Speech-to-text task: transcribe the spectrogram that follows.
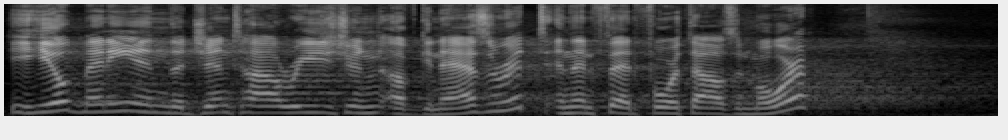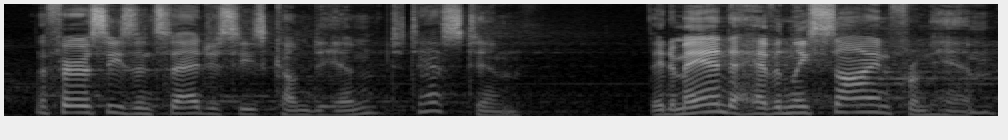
He healed many in the Gentile region of Gennesaret and then fed 4,000 more. The Pharisees and Sadducees come to him to test him. They demand a heavenly sign from him.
